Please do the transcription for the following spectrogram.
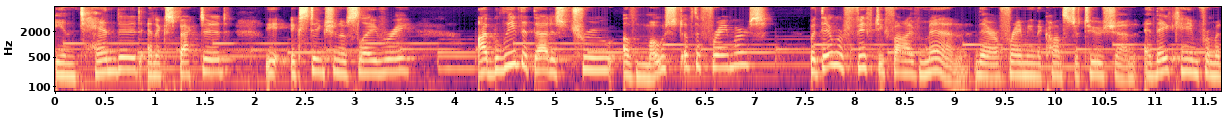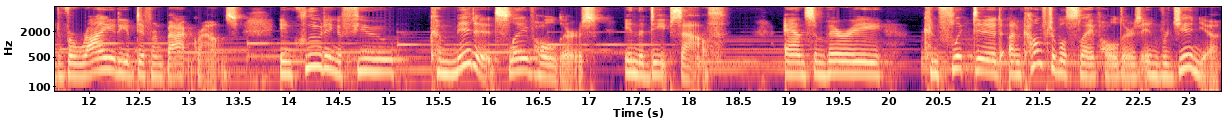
intended and expected the extinction of slavery. I believe that that is true of most of the framers, but there were 55 men there framing the Constitution, and they came from a variety of different backgrounds, including a few committed slaveholders in the Deep South, and some very conflicted, uncomfortable slaveholders in Virginia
